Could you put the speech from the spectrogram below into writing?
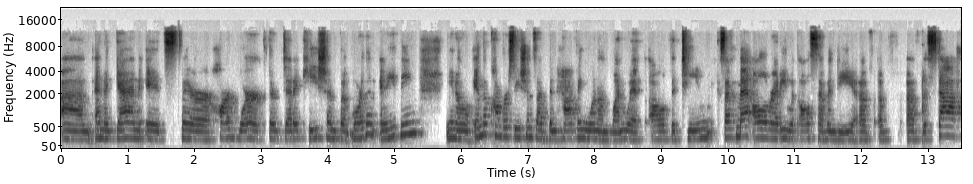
Um, and again, it's their hard work, their dedication, but more than anything, you know, in the conversations I've been having one on one with all of the team, because I've met already with all 70 of, of of the staff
